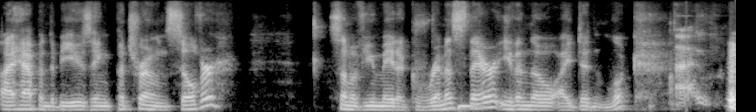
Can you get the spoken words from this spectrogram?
I happen to be using Patron Silver. Some of you made a grimace there, even though I didn't look. Uh,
